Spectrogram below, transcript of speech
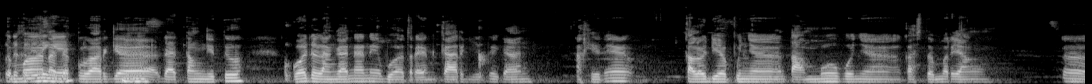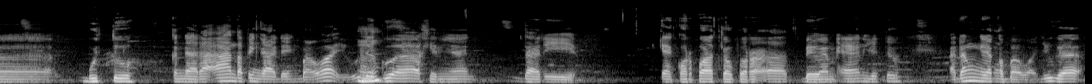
teman ada ya? keluarga datang gitu gue ada langganan nih buat rent car gitu kan akhirnya kalau dia punya tamu punya customer yang eh, butuh kendaraan tapi nggak ada yang bawa ya udah Hmm. gue akhirnya dari kayak korporat korporat BUMN gitu kadang yang ngebawa juga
